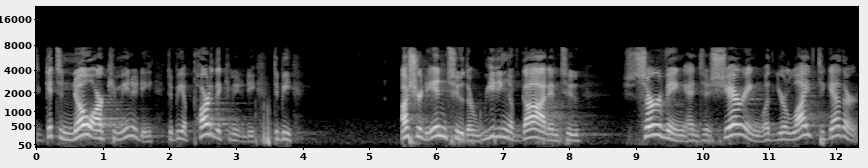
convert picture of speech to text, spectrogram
to get to know our community, to be a part of the community, to be ushered into the reading of God and to serving and to sharing with your life together.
